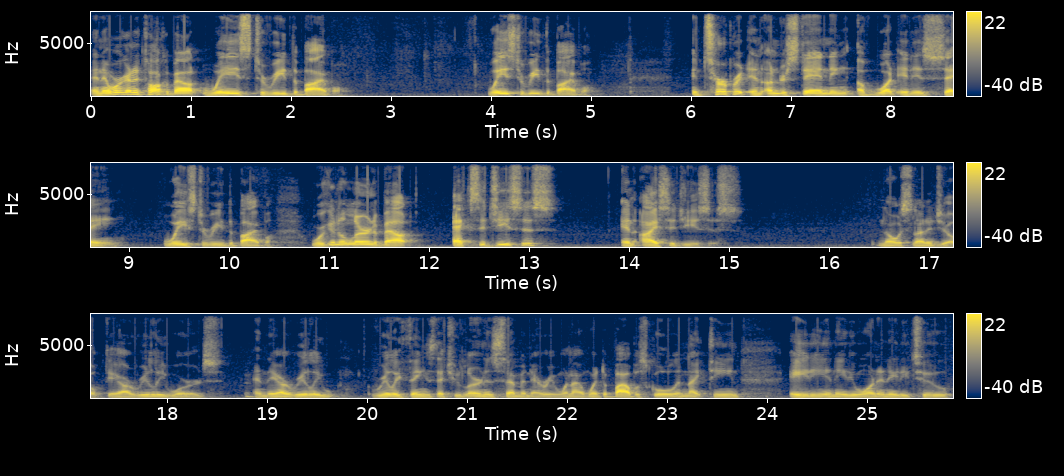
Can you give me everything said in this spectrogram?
And then we're going to talk about ways to read the Bible. Ways to read the Bible. Interpret an understanding of what it is saying. Ways to read the Bible. We're going to learn about exegesis and eisegesis. No, it's not a joke. They are really words, and they are really, really things that you learn in seminary. When I went to Bible school in 1980 and 81 and 82,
